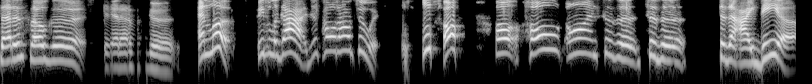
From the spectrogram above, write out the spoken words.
That is so good. Yeah, that's good. And look, people of God, just hold on to it. hold, hold, hold on to the to the to the idea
